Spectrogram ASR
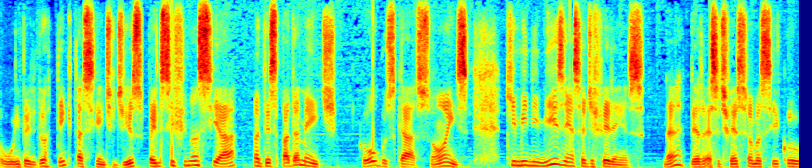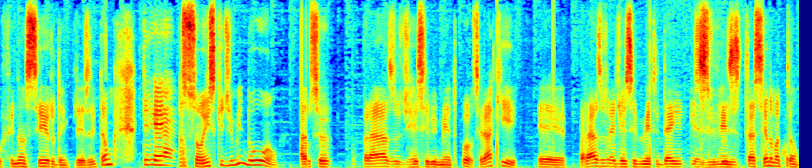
o empreendedor tem que estar ciente disso para ele se financiar antecipadamente ou buscar ações que minimizem essa diferença. Né? Essa diferença chama ciclo financeiro da empresa. Então, tem ações que diminuam o seu prazo de recebimento. Pô, será que é, prazo de recebimento 10 vezes está sendo uma questão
